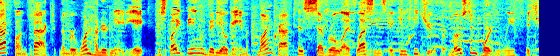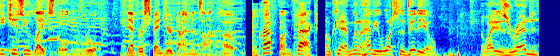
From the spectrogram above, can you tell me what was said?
Minecraft Fun Fact number 188. Despite being a video game, Minecraft has several life lessons it can teach you, but most importantly, it teaches you life's golden rule. Never spend your diamonds on a hoe. Minecraft Fun Fact Okay, I'm going to have you watch the video. The light is red,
